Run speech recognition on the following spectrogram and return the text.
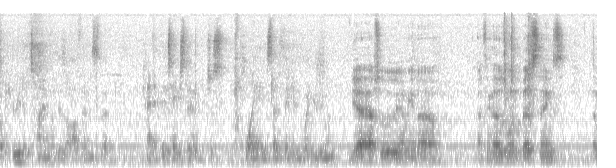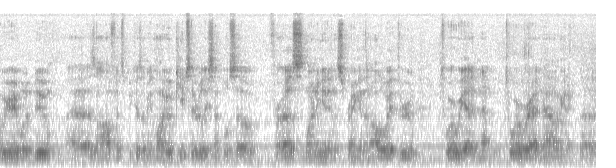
a period of time with his offense that kind of it takes to just play instead of thinking what you're doing? Yeah, absolutely. I mean, um, I think that was one of the best things that we were able to do uh, as an offense because I mean, Longo keeps it really simple. So for us, learning it in the spring and then all the way through to where we at now, to where we're at now. I mean, uh,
